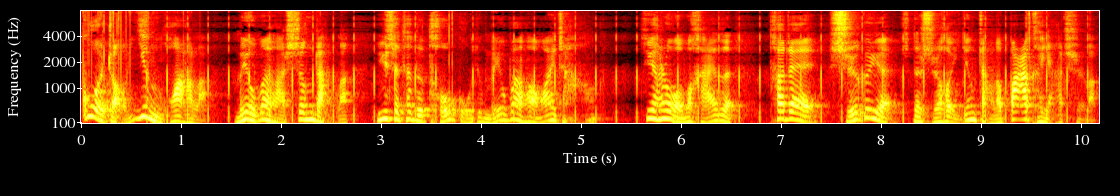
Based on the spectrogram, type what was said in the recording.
过早硬化了，没有办法生长了，于是他的头骨就没有办法往外长。就像是我们孩子，他在十个月的时候已经长了八颗牙齿了，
